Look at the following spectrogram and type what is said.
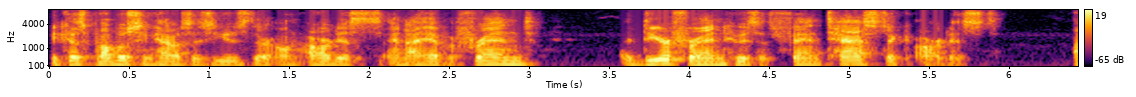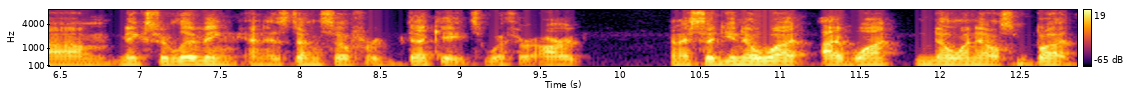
because publishing houses use their own artists. And I have a friend, a dear friend, who's a fantastic artist um, makes her living and has done so for decades with her art. And I said, you know what? I want no one else but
